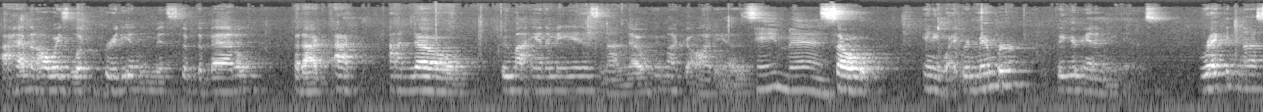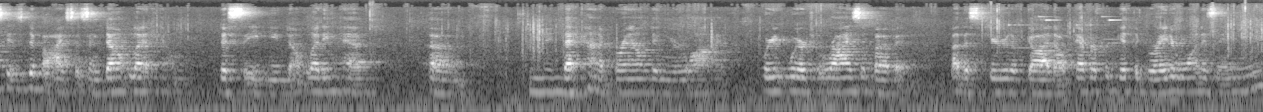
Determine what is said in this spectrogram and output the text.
I haven't always looked pretty in the midst of the battle, but I, I, I know who my enemy is, and I know who my God is. Amen. So, anyway, remember who your enemy is. Recognize his devices and don't let him deceive you. Don't let him have um, that kind of ground in your life. We're, we're to rise above it by the Spirit of God. Don't ever forget the greater one is in you.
